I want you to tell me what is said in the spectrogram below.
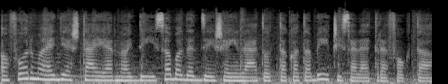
A Forma 1-es tájár nagy díj szabad edzésein látottakat a Bécsi szeletre fogta.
